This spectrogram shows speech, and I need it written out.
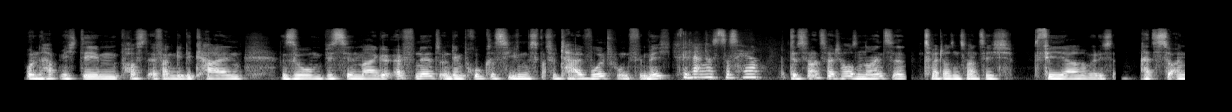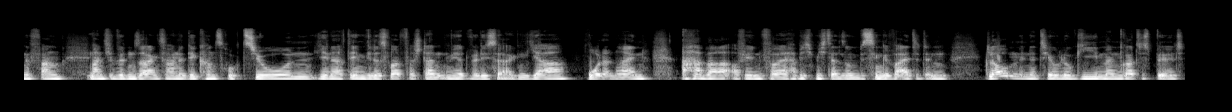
und habe mich dem Postevangelikalen so ein bisschen mal geöffnet und dem Progressiven. Das war total wohltuend für mich. Wie lange ist das her? Das war 2019, 2020 vier Jahre, würde ich sagen, hat es so angefangen. Manche würden sagen, es war eine Dekonstruktion. Je nachdem, wie das Wort verstanden wird, würde ich sagen ja oder nein. Aber auf jeden Fall habe ich mich dann so ein bisschen geweitet im Glauben, in der Theologie, in meinem Gottesbild.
